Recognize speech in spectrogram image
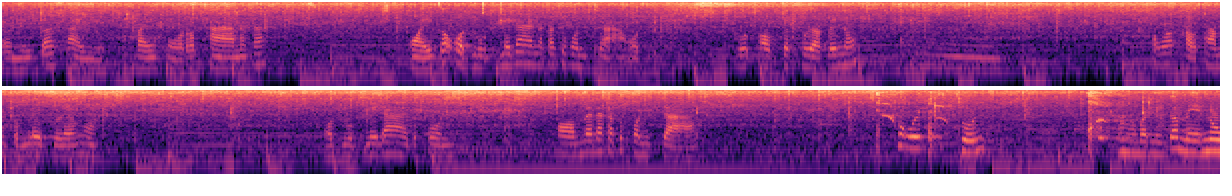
ตอนนี้ก็ใส่ใบโหระพานะคะ หอยก็อดหลุดไม่ได้นะคะ ทุกคนจะอดหลุดออกจากเปลือกเลยเนาะเพราะว่าเขาทำสำเร็จแล้วไงอดหลุดไม่ได้ทุกคนหอมแล้วนะคะทุกคนจ๋าอุ้ยชุน วันนี้ก็เมนู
